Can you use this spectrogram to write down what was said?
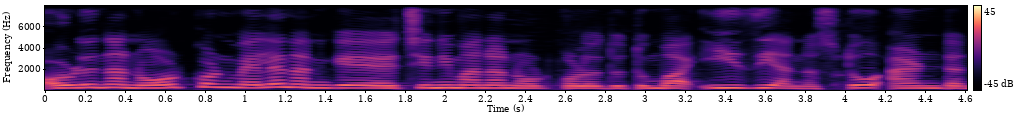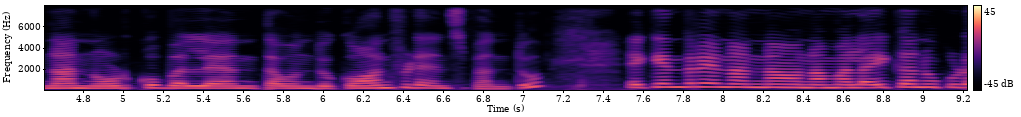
ಅವಳನ್ನ ನೋಡ್ಕೊಂಡ್ಮೇಲೆ ನನಗೆ ಚಿನಿಮಾನ ನೋಡ್ಕೊಳ್ಳೋದು ತುಂಬ ಈಸಿ ಅನ್ನಿಸ್ತು. ಆ್ಯಂಡ್ ನಾನು ನೋಡ್ಕೋಬಲ್ಲೆ ಅಂತ ಒಂದು ಕಾನ್ಫಿಡೆನ್ಸ್ ಬಂತು. ಏಕೆಂದರೆ ನಾನು ನಮ್ಮ ಲೈಕನೂ ಕೂಡ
